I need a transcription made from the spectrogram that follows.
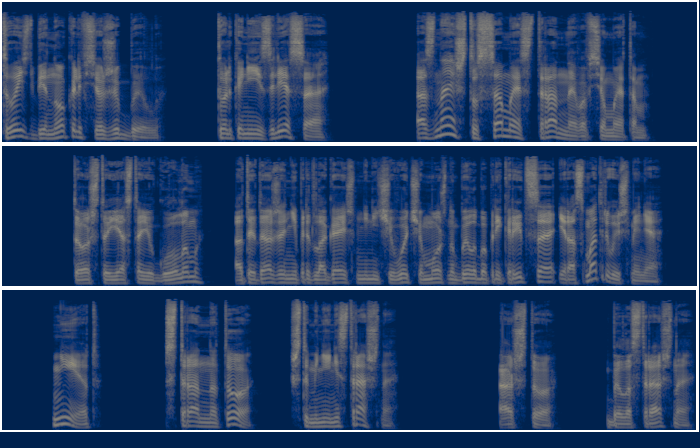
То есть бинокль все же был. Только не из леса, а знаешь, что самое странное во всем этом? То, что я стою голым, а ты даже не предлагаешь мне ничего, чем можно было бы прикрыться, и рассматриваешь меня? Нет. Странно то, что мне не страшно. А что, было страшно?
